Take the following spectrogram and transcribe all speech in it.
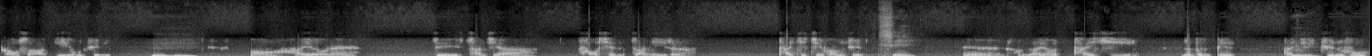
高沙义勇军，嗯哼，哦，还有呢，去参加朝鲜战役的台籍解放军，是，嗯，还有台籍日本兵、台籍军夫、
